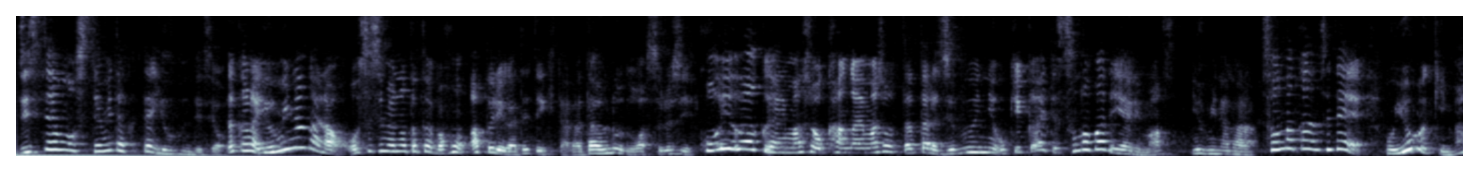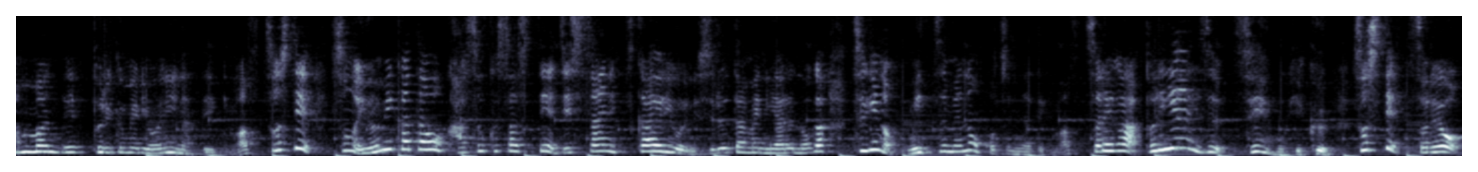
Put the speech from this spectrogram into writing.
実践もしてみたくて読むんですよ。だから読みながらおすすめの例えば本アプリが出てきたらダウンロードはするしこういうワークやりましょう考えましょうってなったら自分に置き換えてその場でやります。読みながら。そんな感じでもう読む気満々で取り組めるようになっていきます。そしてその読み方を加速させて実際に使えるようにするためにやるのが次の3つ目のコツになってきます。それがとりあえず線を引く。そしてそれを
